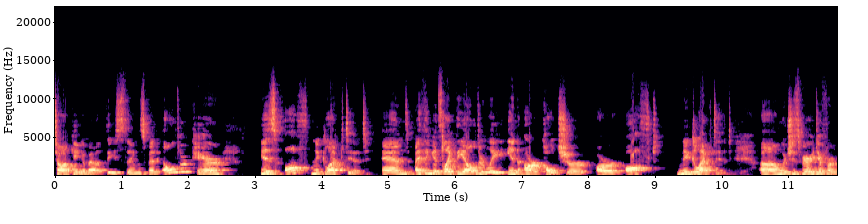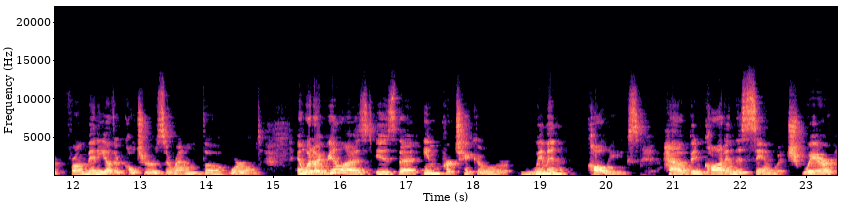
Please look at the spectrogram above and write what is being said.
talking about these things. But elder care is oft neglected. And I think it's like the elderly in our culture are oft neglected, um, which is very different from many other cultures around the world. And what I realized is that, in particular, women colleagues have been caught in this sandwich where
